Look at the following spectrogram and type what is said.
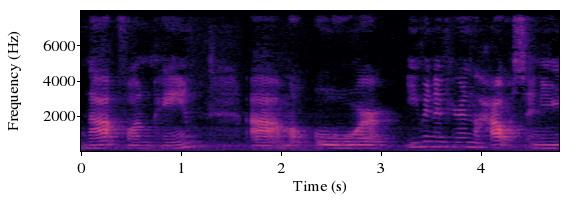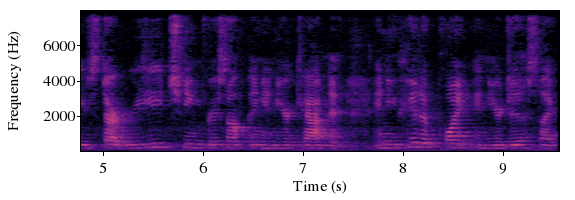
not fun pain? Um, or even if you're in the house and you start reaching for something in your cabinet and you hit a point and you're just like,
